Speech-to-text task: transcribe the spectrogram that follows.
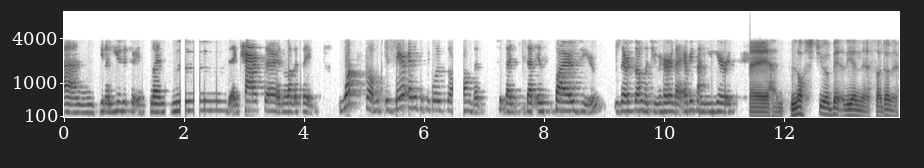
and you know use it to influence mood and character and a lot of things. What song is there any particular song that that that inspires you? Is there a song that you heard that every time you hear it? I lost you a bit at the end there, so I don't know if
